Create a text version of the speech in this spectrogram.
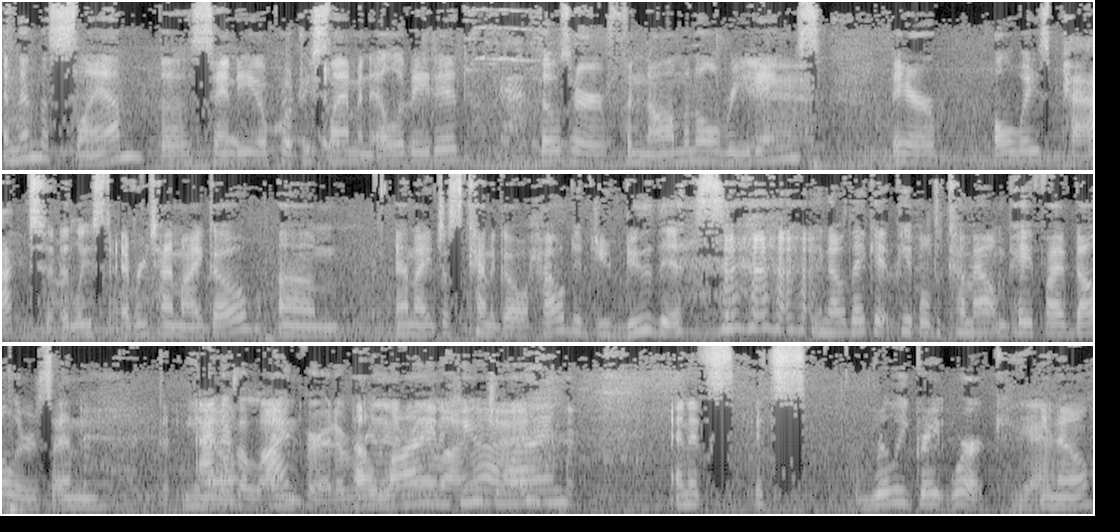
and then the Slam, the San Diego Poetry Slam and Elevated, those are phenomenal readings. Yeah. They are always packed, at least every time I go. Um, and I just kind of go, "How did you do this?" you know, they get people to come out and pay five dollars, and you know, and there's a line for it, a, really, line, really a huge line. line, and it's it's really great work. Yeah. You know.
